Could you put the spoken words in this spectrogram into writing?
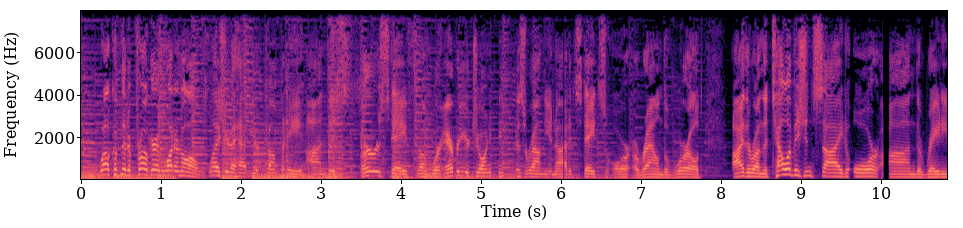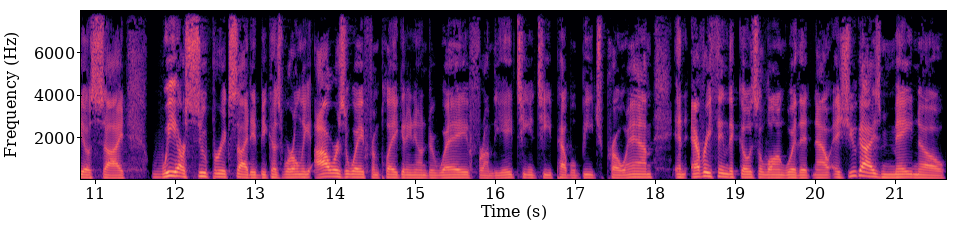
Welcome to the program, one and all. Pleasure to have your company on this Thursday from wherever you're joining us around the United States or around the world, either on the television side or on the radio side. We are super excited because we're only hours away from play getting underway from the AT&T Pebble Beach Pro Am and everything that goes along with it. Now, as you guys may know,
